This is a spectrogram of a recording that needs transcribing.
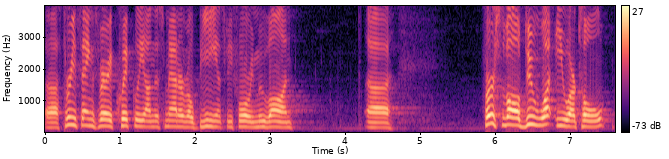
uh, three things very quickly on this matter of obedience before we move on. Uh, first of all, do what you are told,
